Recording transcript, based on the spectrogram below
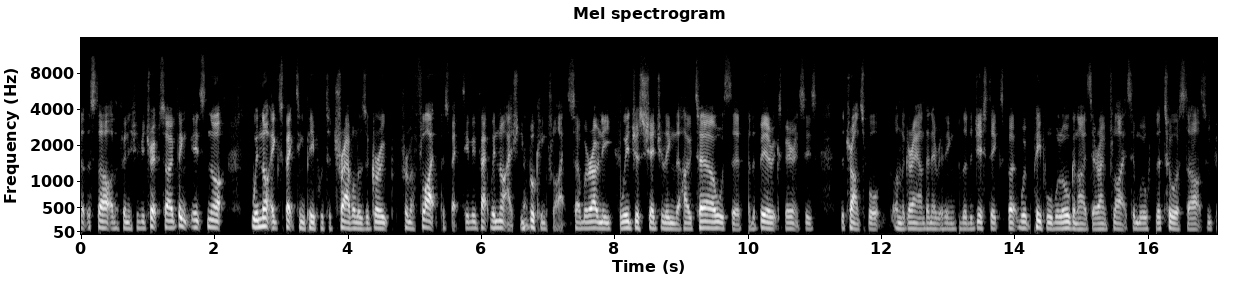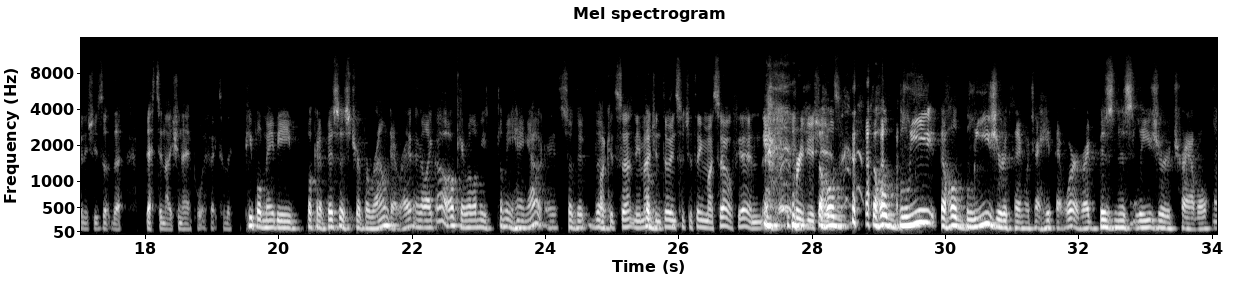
at the start or the finish of your trip. So I think it's not we're not expecting people to travel as a group from a flight perspective. In fact, we're not actually booking flights. So we're only we're just scheduling the hotels, the the beer experiences, the transport on the ground, and everything, the logistics. But people will organise their own flights, and we'll the tour starts and finishes at the destination airport effectively. People may be booking a business trip around it, right? they're like, oh, okay, well let me let me hang out. So the, the I could certainly imagine the, doing such a thing myself. Yeah, in previous the years. whole the whole the whole leisure thing, which I hate that word, right? Business leisure travel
